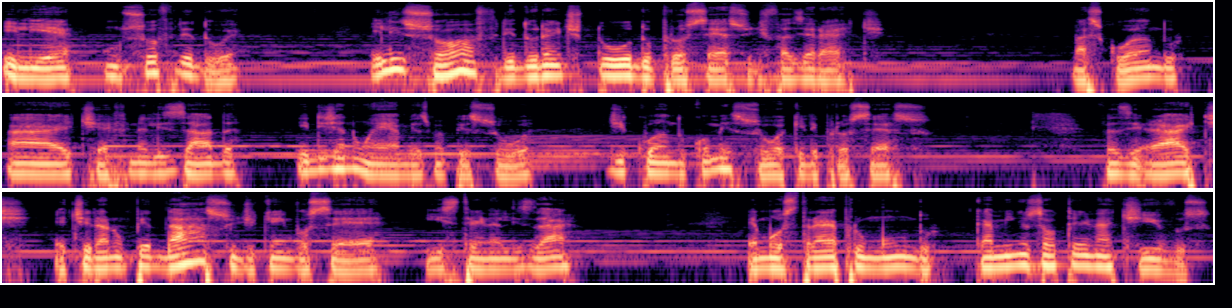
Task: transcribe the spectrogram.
Ele é um sofredor. Ele sofre durante todo o processo de fazer arte. Mas quando a arte é finalizada, ele já não é a mesma pessoa de quando começou aquele processo. Fazer arte é tirar um pedaço de quem você é e externalizar. É mostrar para o mundo caminhos alternativos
